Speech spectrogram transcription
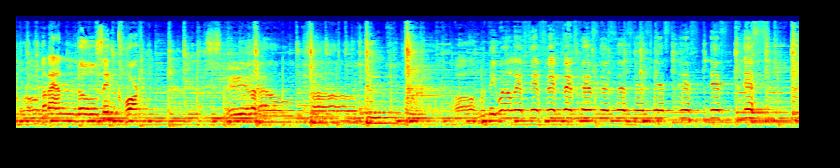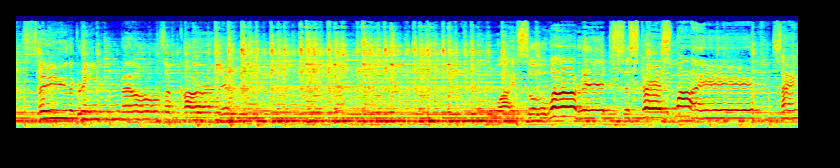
Throw the vandals in court, say the bells of would be well if, if, if, if, if, if, if, if, if, if, if, say the green bells of Cardiff. Why so worried, sisters? Why sang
